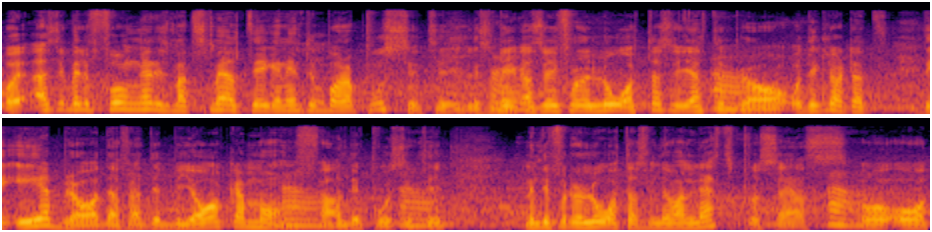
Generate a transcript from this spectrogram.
Och, alltså, jag vill fånga det som att smältdegen är inte bara positiv. Liksom, alltså, vi får det låta så jättebra. Ja. Och det är klart att det är bra därför att det bejakar mångfald, ja. det är positivt. Men det får då låta som det var en lätt process. Och, och,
